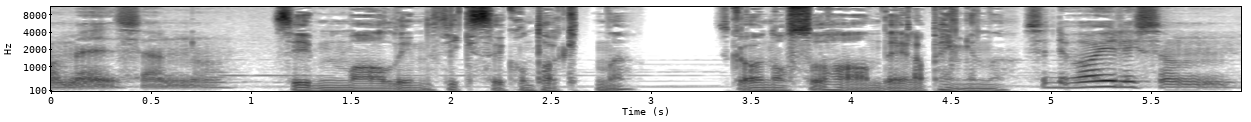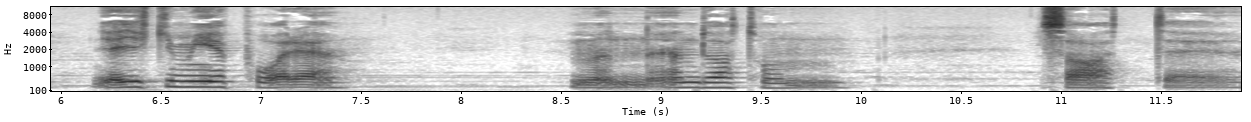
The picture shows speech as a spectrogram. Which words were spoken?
av meg sen. Siden Malin fikser kontaktene, skal hun også ha en del av pengene. Så det var jo liksom, jag gick ju med på det. Men ändå att hon sa att, eh,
